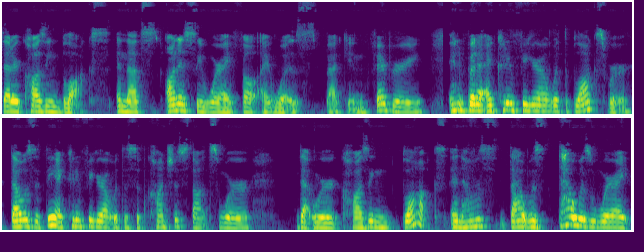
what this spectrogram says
that are causing blocks and that's honestly where i felt i was back in february and but i couldn't figure out what the blocks were that was the thing i couldn't figure out what the subconscious thoughts were that were causing blocks. And I was, that was, that was where I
